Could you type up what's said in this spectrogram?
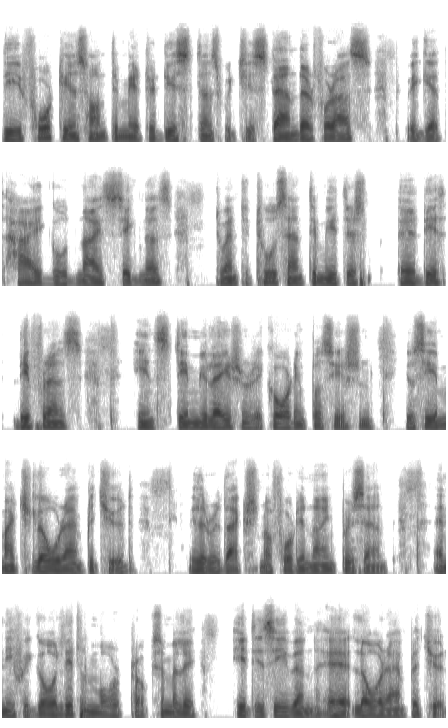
the 14 centimeter distance, which is standard for us. We get high, good, nice signals. 22 centimeters uh, di difference in stimulation recording position, you see a much lower amplitude with a reduction of 49%. And if we go a little more proximally, it is even a lower amplitude.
